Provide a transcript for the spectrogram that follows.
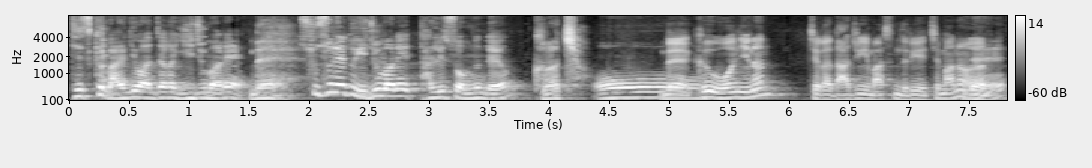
디스크 말기 환자가 2주 만에 네, 수술해도 2주 만에 달릴 수 없는데요? 그렇죠. 오. 네, 그 원인은 제가 나중에 말씀드리겠지만은 네.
